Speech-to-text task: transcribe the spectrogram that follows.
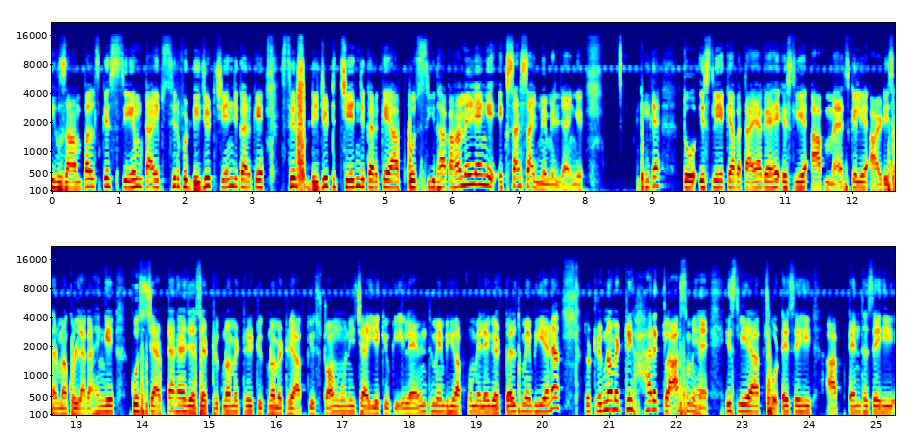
एग्ज़ाम्पल्स के सेम टाइप सिर्फ़ डिजिट चेंज करके, सिर्फ़ डिजिट चेंज करके आपको सीधा कहाँ मिल जाएँगे? एक्सरसाइज में मिल जाएँगे। ठीक है? तो इसलिए क्या बताया गया है? इसलिए आप मैथ्स के लिए आर डी शर्मा को लगाएँगे। कुछ चैप्टर हैं जैसे ट्रिक्नोमेट्री ट्रिक्नोमेट्री आपकी स्ट्रांग होनी चाहिए क्योंकि इलेवेंथ में भी आपको मिलेगा, ट्वेल्थ में भी है ना? तो ट्रिक्नोमेट्री हर क्लास में है, इसलिए आप छोटे से ही, आप टेंथ से ही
